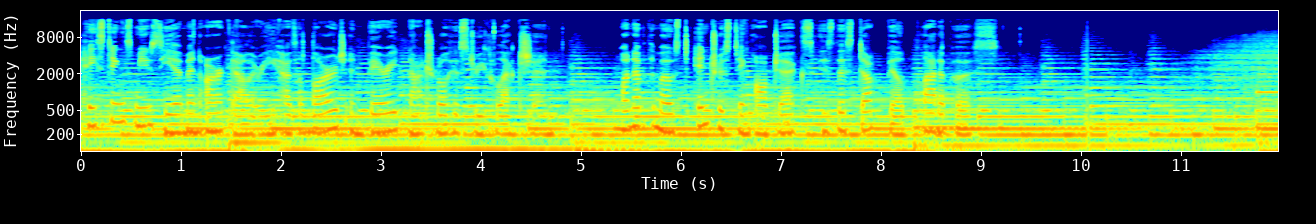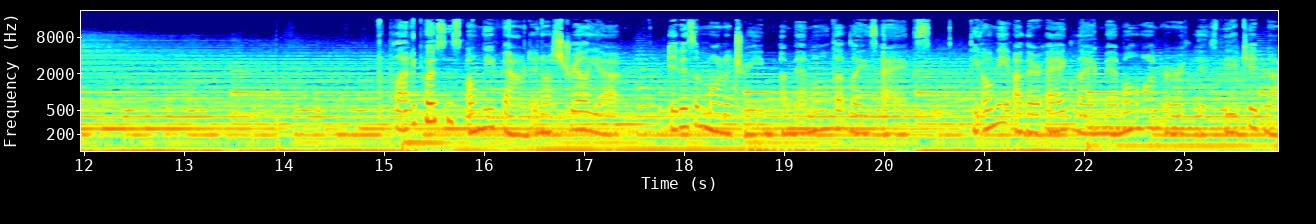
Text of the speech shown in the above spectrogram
Hastings Museum and Art Gallery has a large and varied natural history collection. One of the most interesting objects is this duck-billed platypus. The platypus is only found in Australia. It is a monotreme, a mammal that lays eggs. The only other egg-laying mammal on Earth is the echidna,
